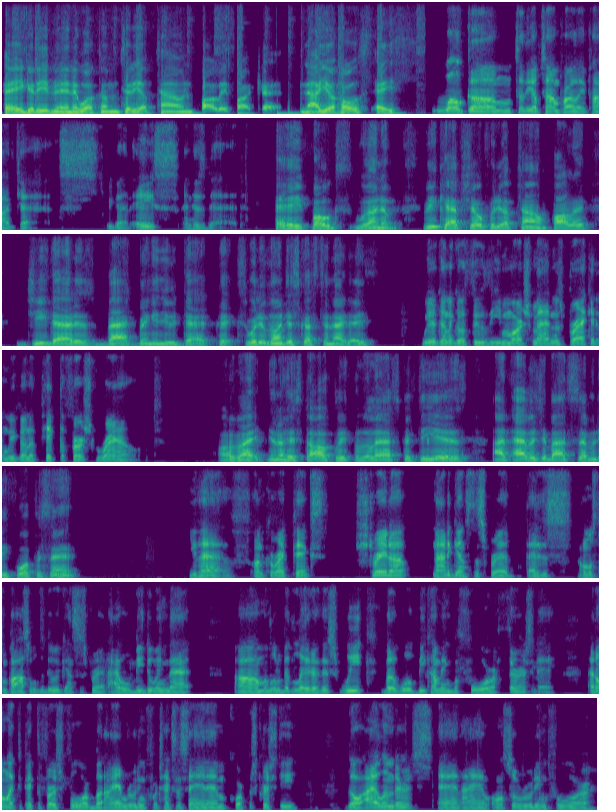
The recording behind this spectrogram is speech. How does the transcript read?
Hey, good evening, and welcome to the Uptown Parlay Podcast. Now, your host, Ace. Welcome to the Uptown Parlay Podcast. We got Ace and his dad. Hey, folks, we're on a recap show for the Uptown Parlay. G Dad is back bringing you dad picks. What are you going to discuss tonight, Ace? We are going to go through the March Madness bracket and we're going to pick the first round. All right. You know, historically, for the last 50 years, I've averaged about 74%. You have on correct picks, straight up, not against the spread. That is almost impossible to do against the spread. I will be doing that um, a little bit later this week, but it will be coming before Thursday. I don't like to pick the first four, but I am rooting for Texas A&M, Corpus Christi, go Islanders, and I am also rooting for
